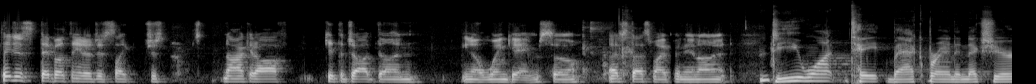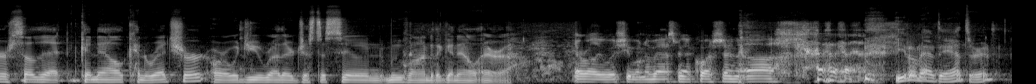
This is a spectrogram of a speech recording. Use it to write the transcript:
they just they both need to just like just knock it off, get the job done, you know, win games. So that's that's my opinion on it. Do you want Tate back, Brandon, next year so that Gunnell can redshirt, or would you rather just as soon move on to the Gunnell era? I really wish you wouldn't have asked me that question. Uh, You don't have to answer it.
